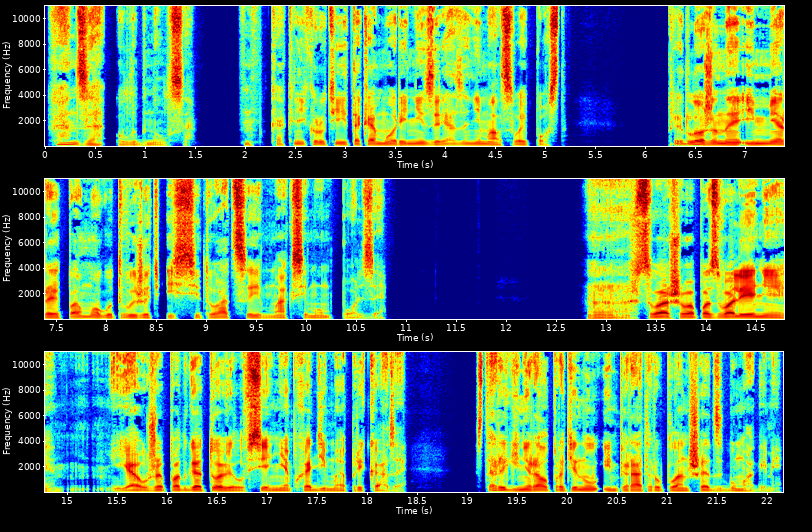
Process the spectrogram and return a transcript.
Ханза улыбнулся. Хм, как ни крути, Такамори не зря занимал свой пост. Предложенные им меры помогут выжать из ситуации максимум пользы. «С вашего позволения, я уже подготовил все необходимые приказы». Старый генерал протянул императору планшет с бумагами.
